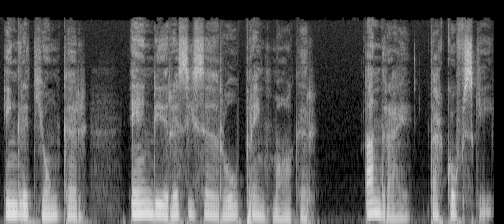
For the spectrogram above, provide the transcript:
Ingrid Jonker en die Russiese rolprentmaker Andrei Tarkovsky.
